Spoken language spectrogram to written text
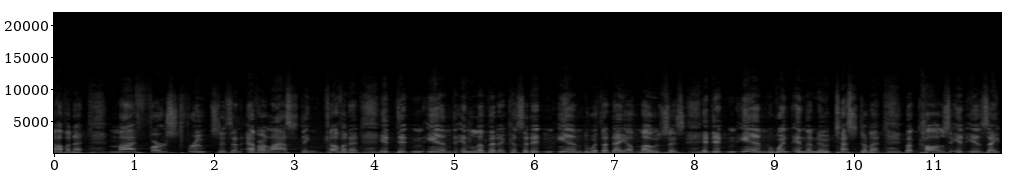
covenant. My first fruits is an everlasting covenant. It didn't end in Leviticus, it didn't end with the day of Moses, it didn't end when, in the New Testament because it is a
